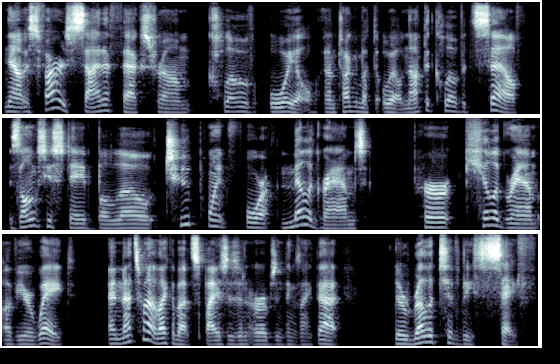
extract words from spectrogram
Now, as far as side effects from clove oil, and I'm talking about the oil, not the clove itself, as long as you stay below 2.4 milligrams per kilogram of your weight, and that's what I like about spices and herbs and things like that, they're relatively safe.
